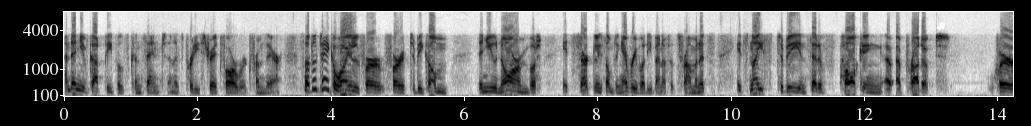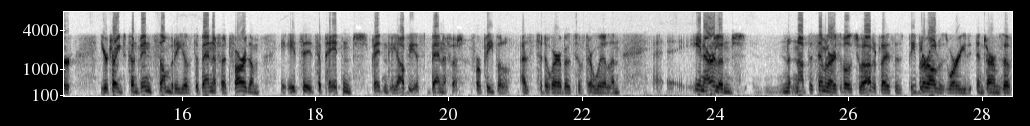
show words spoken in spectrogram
And then you've got people's consent, and it's pretty straightforward from there. So it'll take a while for, for it to become the new norm, but it's certainly something everybody benefits from, and it's it's nice to be instead of hawking a, a product where you're trying to convince somebody of the benefit for them. It's it's a patent, patently obvious benefit for people as to the whereabouts of their will. And uh, in Ireland, not dissimilar, I suppose, to a lot of places, people are always worried in terms of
